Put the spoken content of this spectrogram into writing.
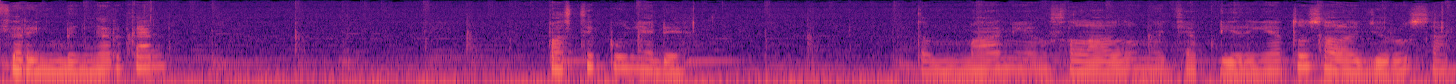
Sering denger kan? Pasti punya deh. Teman yang selalu ngecap dirinya tuh salah jurusan.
